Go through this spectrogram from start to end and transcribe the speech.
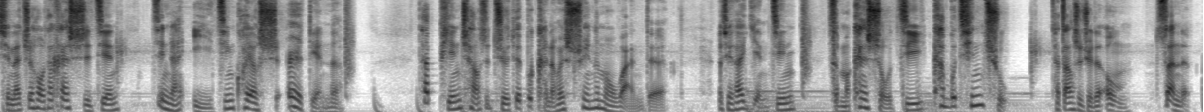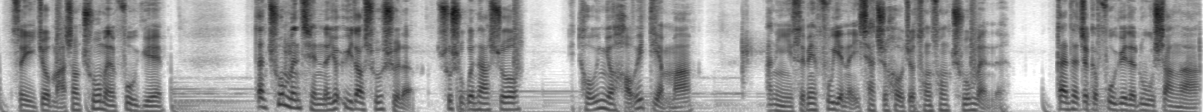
醒来之后他看时间，竟然已经快要十二点了。他平常是绝对不可能会睡那么晚的，而且他眼睛怎么看手机看不清楚。他当时觉得，哦，算了，所以就马上出门赴约。但出门前呢，又遇到叔叔了。叔叔问他说：“你头晕有好一点吗？”阿尼随便敷衍了一下之后，就匆匆出门了。但在这个赴约的路上啊，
